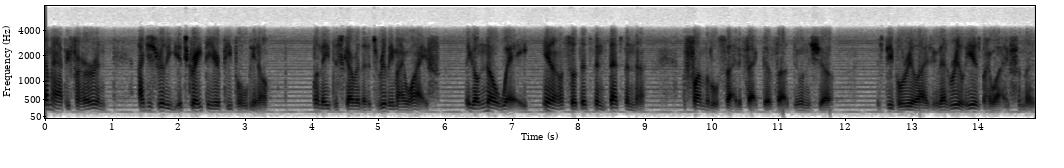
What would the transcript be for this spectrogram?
I'm happy for her, and I just really it's great to hear people, you know, when they discover that it's really my wife, they go, no way, you know. So that's been that's been a, a fun little side effect of uh, doing the show, is people realizing that really is my wife, and that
